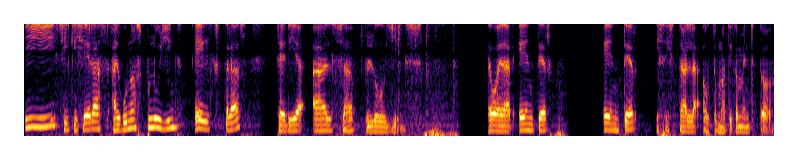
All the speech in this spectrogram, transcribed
Y si quisieras algunos plugins extras, sería alza plugins. Le voy a dar enter, enter y se instala automáticamente todo.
